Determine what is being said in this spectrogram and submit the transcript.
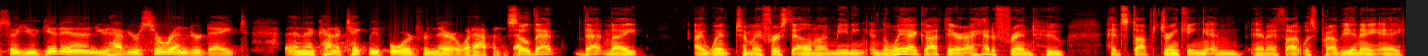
So you get in, you have your surrender date, and then kind of take me forward from there. What happened? So that that night, I went to my first Al-Anon meeting, and the way I got there, I had a friend who had stopped drinking, and and I thought was probably an AA.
